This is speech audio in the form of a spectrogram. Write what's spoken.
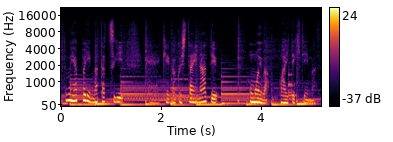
でもやっぱりまた次、えー、計画したいなっていう思いは湧いてきています。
